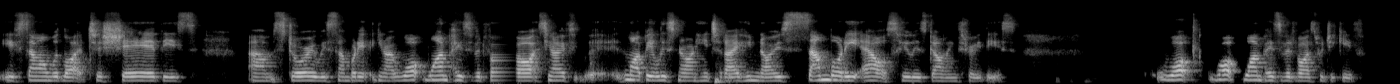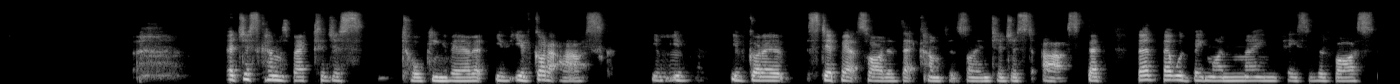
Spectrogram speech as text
if someone would like to share this um, story with somebody, you know, what one piece of advice, you know, if it might be a listener on here today who knows somebody else who is going through this, what what one piece of advice would you give? It just comes back to just talking about it. You've, you've got to ask. You've, mm-hmm. you've you've got to step outside of that comfort zone to just ask. That that that would be my main piece of advice.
